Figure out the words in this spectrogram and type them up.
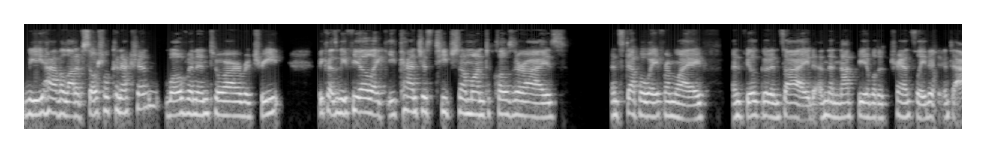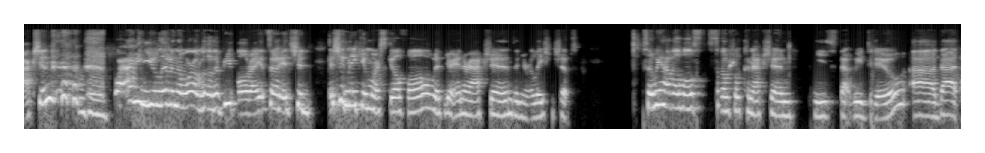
we have a lot of social connection woven into our retreat because we feel like you can't just teach someone to close their eyes and step away from life and feel good inside and then not be able to translate it into action. Mm-hmm. well, i mean you live in the world with other people right? So it should it should make you more skillful with your interactions and your relationships. So we have a whole social connection piece that we do uh, that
